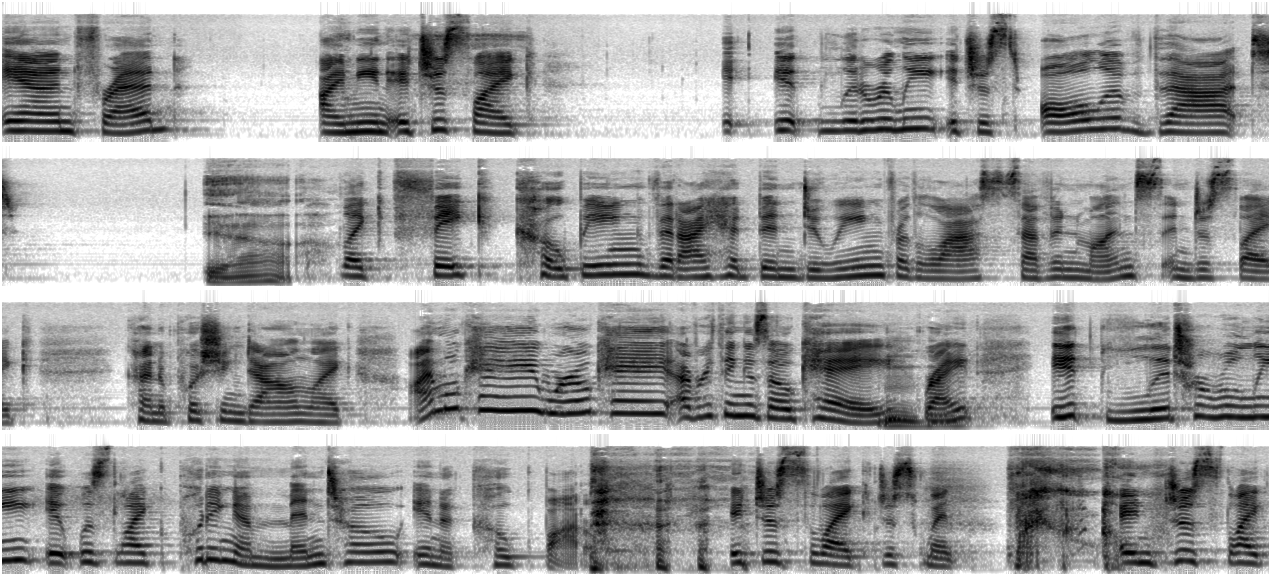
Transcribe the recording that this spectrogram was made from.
And Fred, I mean, it's just like it, it literally, it just all of that Yeah. like fake coping that I had been doing for the last seven months and just like kind of pushing down, like, I'm okay, we're okay, everything is okay, mm-hmm. right? It literally, it was like putting a Mento in a Coke bottle. it just like, just went and just like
